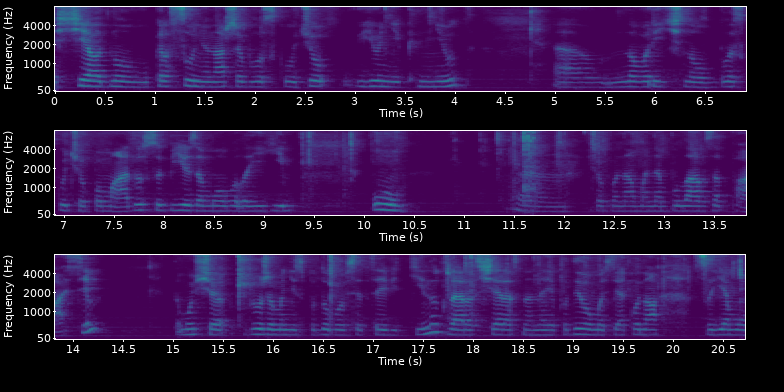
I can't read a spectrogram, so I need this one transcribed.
ще одну красуню нашу блискучу Unique Nude. е, Новорічну блискучу помаду. Собі замовила її у ем, щоб вона в мене була в запасі. Тому що дуже мені сподобався цей відтінок. Зараз ще раз на неї подивимося, як вона в своєму е,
